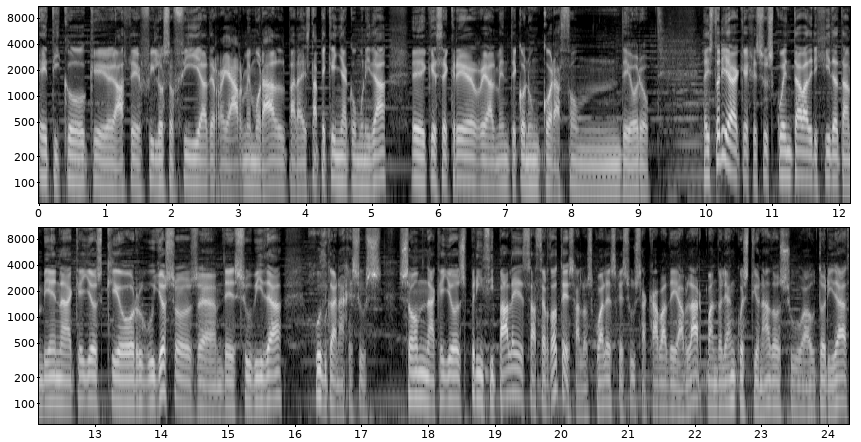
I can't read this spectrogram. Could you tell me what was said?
ético que hace filosofía de rearme moral para esta pequeña comunidad eh, que se cree realmente con un corazón de oro. La historia que Jesús cuenta va dirigida también a aquellos que orgullosos de su vida juzgan a Jesús. Son aquellos principales sacerdotes a los cuales Jesús acaba de hablar cuando le han cuestionado su autoridad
